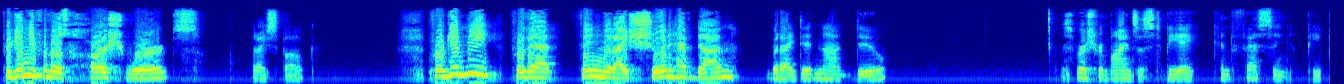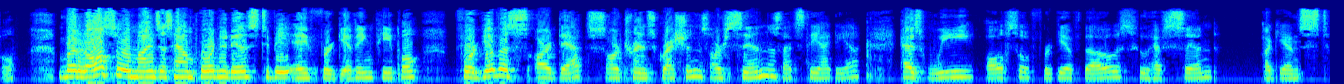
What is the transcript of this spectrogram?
Forgive me for those harsh words that I spoke. Forgive me for that thing that I should have done, but I did not do. This verse reminds us to be a confessing people, but it also reminds us how important it is to be a forgiving people. Forgive us our debts, our transgressions, our sins, that's the idea, as we also forgive those who have sinned against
